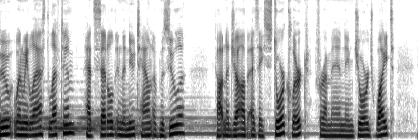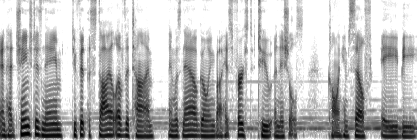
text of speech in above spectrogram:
who, when we last left him, had settled in the new town of Missoula, gotten a job as a store clerk for a man named George White, and had changed his name to fit the style of the time and was now going by his first two initials, calling himself A.B.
